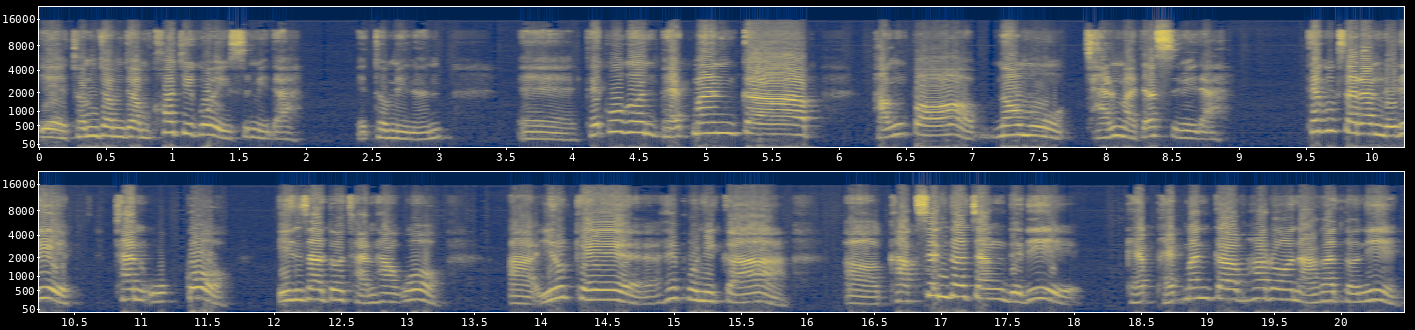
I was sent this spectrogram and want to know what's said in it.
예, 점점점 커지고 있습니다. 애터미는. 예, 태국은 100만 값 방법 너무 잘 맞았습니다. 태국 사람들이 잘 웃고 인사도 잘하고 아, 이렇게 해보니까 어, 각 센터장들이 100만 값 하러 나갔더니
